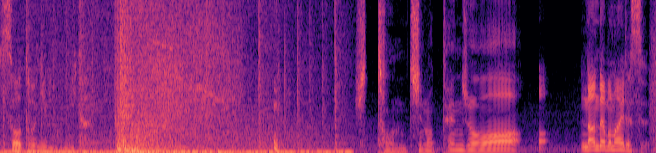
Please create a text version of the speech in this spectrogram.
外にも2体人んちの天井をあ何でもないです。サ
